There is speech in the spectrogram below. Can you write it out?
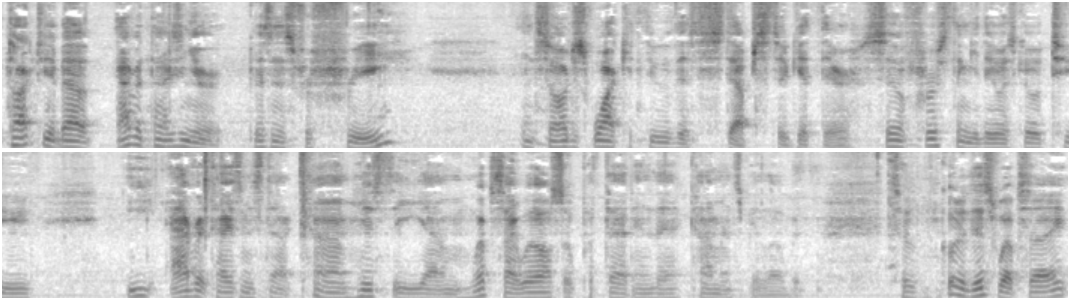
to talk to you about advertising your business for free. And so I'll just walk you through the steps to get there. So first thing you do is go to eadvertisements.com. Here's the um, website. We'll also put that in the comments below. But so go to this website,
